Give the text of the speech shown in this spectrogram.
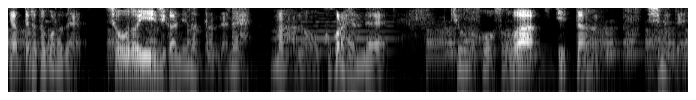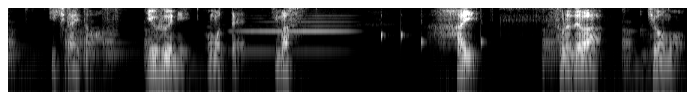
やってるところで、ちょうどいい時間になったんでね、まあ、あの、ここら辺で今日の放送は一旦締めていきたいというふうに思っています。はい。それでは今日も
